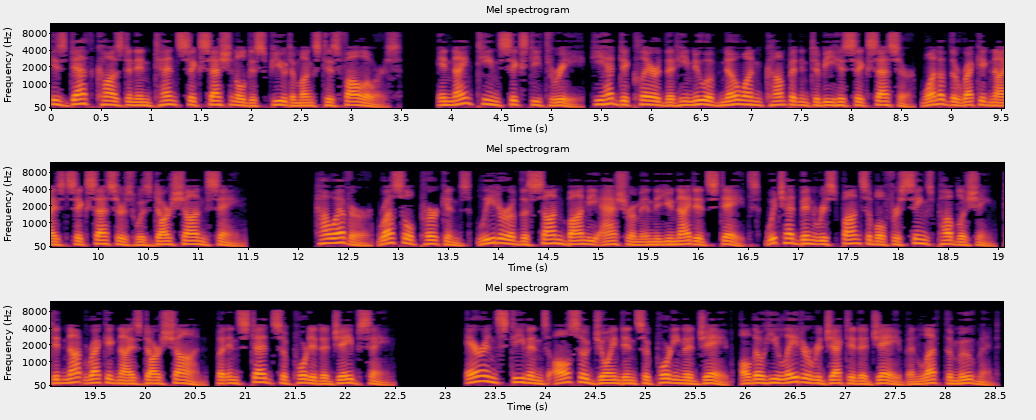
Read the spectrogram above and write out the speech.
His death caused an intense successional dispute amongst his followers. In 1963, he had declared that he knew of no one competent to be his successor. One of the recognized successors was Darshan Singh. However, Russell Perkins, leader of the San Bani ashram in the United States, which had been responsible for Singh's publishing, did not recognize Darshan, but instead supported Ajaib Singh. Arran Stephens also joined in supporting Ajaib, although he later rejected Ajaib and left the movement.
